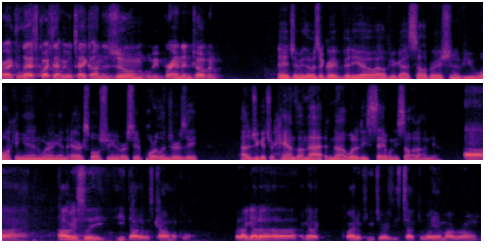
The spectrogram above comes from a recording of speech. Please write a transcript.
All right, the last question that we will take on the Zoom will be Brandon Tobin. Hey, Jimmy, there was a great video of your guys' celebration of you walking in wearing an Erik Spoelstra University of Portland jersey. How did you get your hands on that? And uh, what did he say when he saw it on you? Uh, obviously, he thought it was comical, but I got a, uh, I got a, quite a few jerseys tucked away in my room.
